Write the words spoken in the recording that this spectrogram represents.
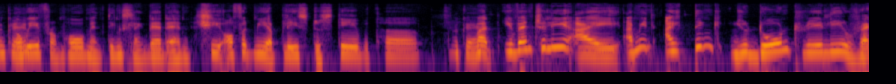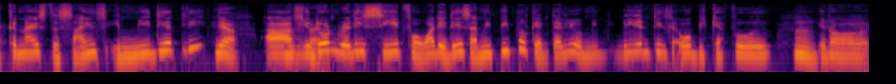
Okay. away from home and things like that. And she offered me a place to stay with her. Okay. But eventually, I, I mean, I think you don't really recognize the signs immediately. Yeah, Um, you right. don't really see it for what it is. I mean, people can tell you a million things like, "Oh, be careful," Hmm. you know,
